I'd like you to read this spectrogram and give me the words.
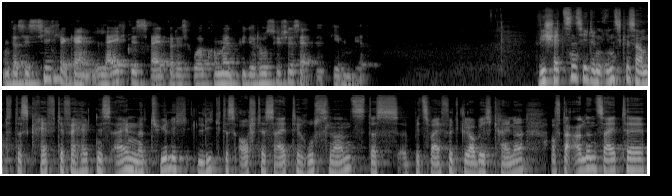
und dass es sicher kein leichtes weiteres Vorkommen für die russische Seite geben wird. Wie schätzen Sie denn insgesamt das Kräfteverhältnis ein? Natürlich liegt es auf der Seite Russlands, das bezweifelt, glaube ich, keiner. Auf der anderen Seite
